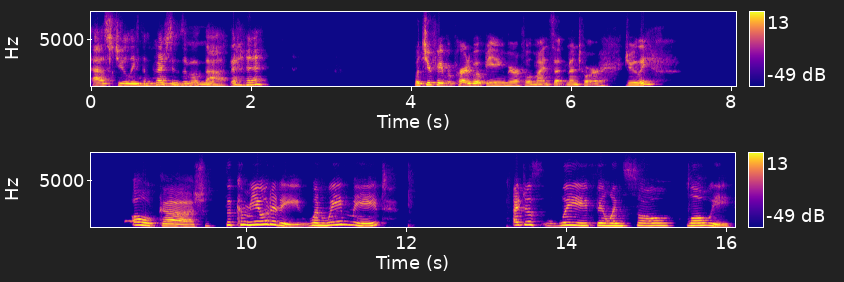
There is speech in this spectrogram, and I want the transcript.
ask Julie some Ooh. questions about that. What's your favorite part about being a Miracle Mindset Mentor, Julie? Oh gosh, the community. When we meet, I just leave feeling so glowy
